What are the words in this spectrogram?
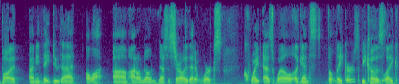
But I mean, they do that a lot. Um, I don't know necessarily that it works quite as well against the Lakers because, like,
